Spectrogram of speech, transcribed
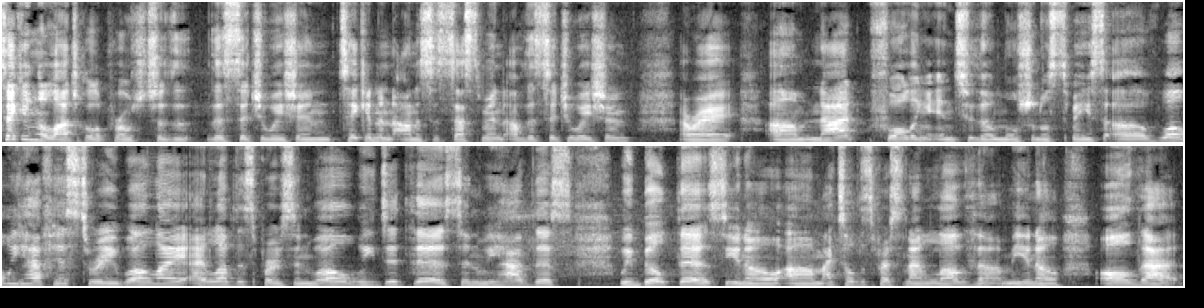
taking a logical approach to the, this situation, taking an honest assessment of the situation, all right? Um, not falling into the emotional space of, well, we have history. Well, I, I love this person. Well, we did this and we have this, we built this, you know. Um, I told this person I love them, you know, all that.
